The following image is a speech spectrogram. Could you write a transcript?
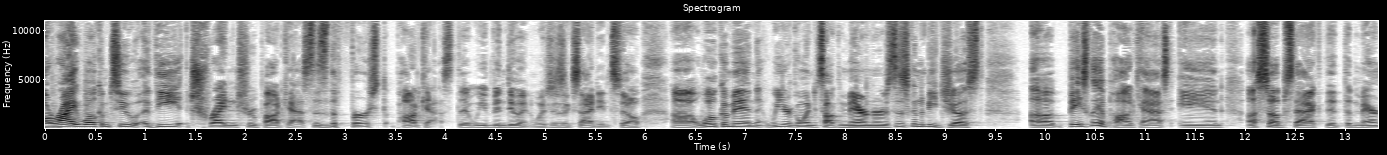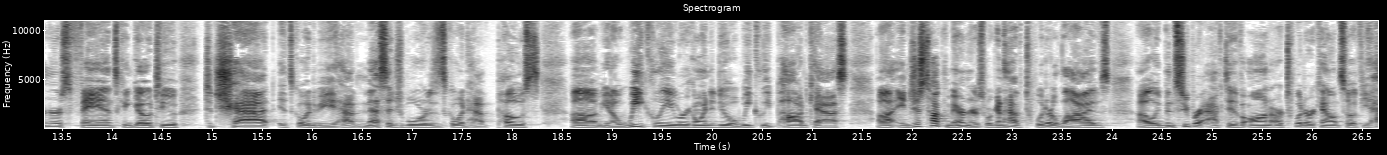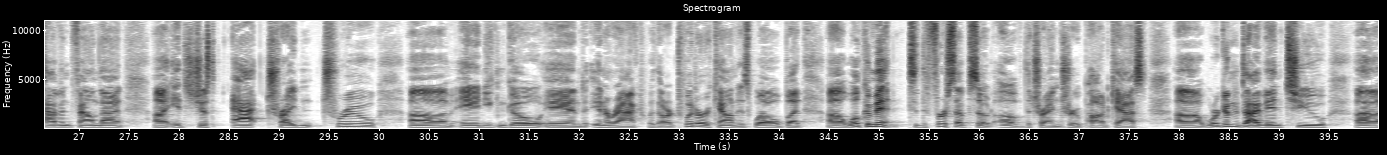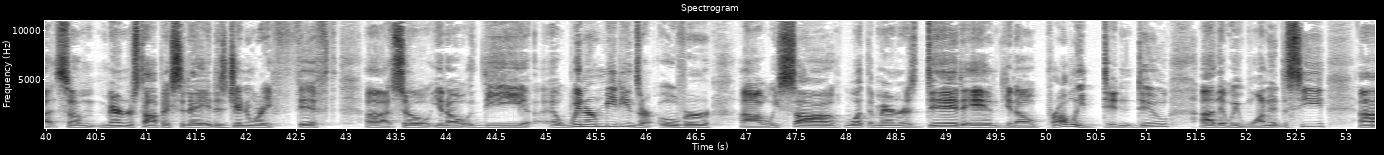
All right, welcome to the Trident True podcast. This is the first podcast that we've been doing, which is exciting. So, uh, welcome in. We are going to talk Mariners. This is going to be just uh, basically a podcast and a Substack that the Mariners fans can go to to chat. It's going to be have message boards. It's going to have posts. Um, you know, weekly. We're going to do a weekly podcast uh, and just talk Mariners. We're going to have Twitter lives. Uh, we've been super active on our Twitter account, so if you haven't found that, uh, it's just at Trident True, um, and you can go and interact with our Twitter account as well. But uh, welcome in to the first episode of the Trident True podcast. Uh, we're going to dive into uh, some Mariners topics today. It is January 5th. Uh, so, you know, the uh, winter meetings are over. Uh, we saw what the Mariners did and, you know, probably didn't do uh, that we wanted to see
